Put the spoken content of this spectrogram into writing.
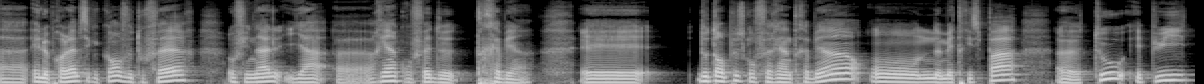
Euh, et le problème, c'est que quand on veut tout faire, au final, il y a euh, rien qu'on fait de très bien. Et D'autant plus qu'on fait rien de très bien, on ne maîtrise pas euh, tout, et puis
